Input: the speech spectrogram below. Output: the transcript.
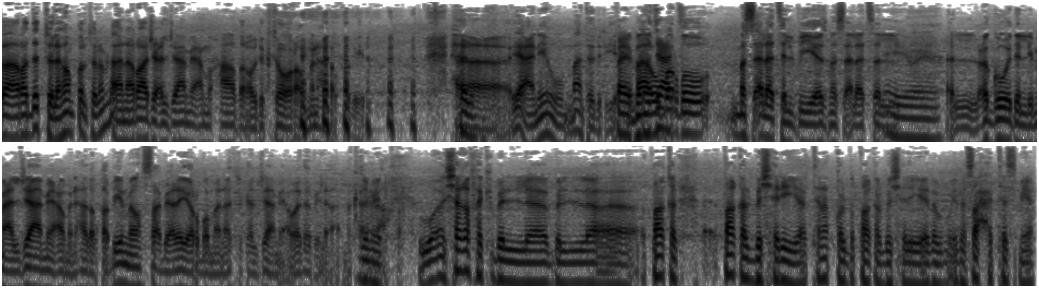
فرددت لهم قلت لهم لا أنا راجع الجامعة محاضرة أو دكتور أو من هذا القبيل. حلو. آه يعني وما تدري. يعني طيب، ما. وبرضو مسألة الفيزا مسألة ال- أيوه أيوه. العقود اللي مع الجامعة ومن هذا القبيل. من الصعب علي ربما أن أترك الجامعة وأذهب إلى مكان جميل. آخر. وشغفك بال بالطاقه الطاقه البشرية التنقل بالطاقة البشرية إذا إذا صح التسمية.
